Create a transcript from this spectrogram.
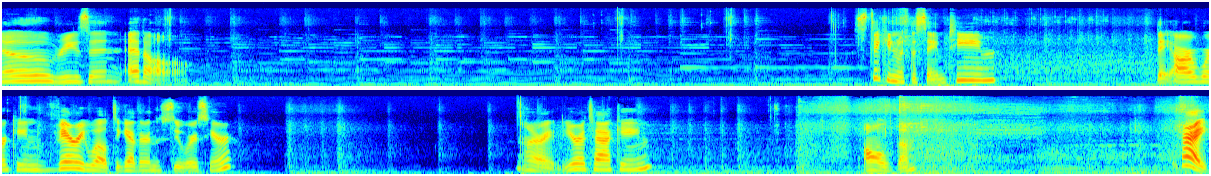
No reason at all. Sticking with the same team. They are working very well together in the sewers here. Alright, you're attacking. All of them. Hey!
